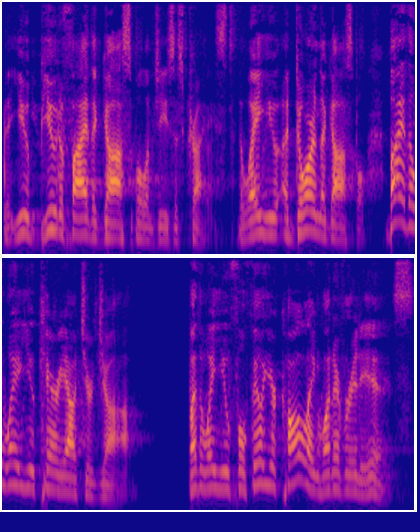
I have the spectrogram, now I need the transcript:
that you beautify the gospel of Jesus Christ, the way you adorn the gospel, by the way you carry out your job, by the way you fulfill your calling, whatever it is.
